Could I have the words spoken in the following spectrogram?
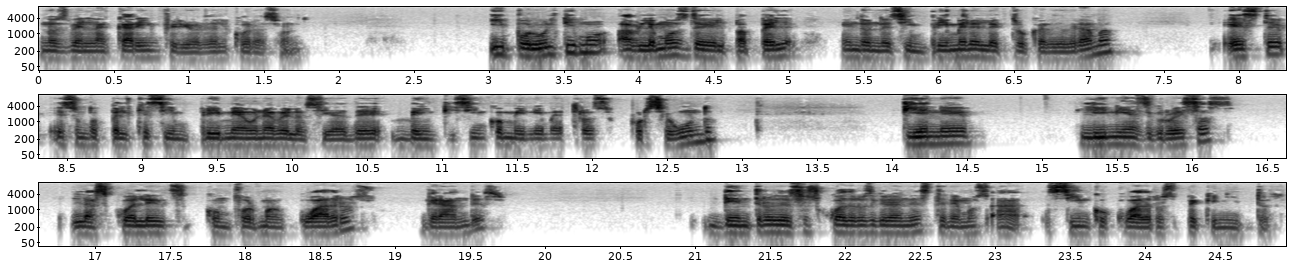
nos ven la cara inferior del corazón. Y por último, hablemos del papel en donde se imprime el electrocardiograma. Este es un papel que se imprime a una velocidad de 25 milímetros por segundo. Tiene líneas gruesas, las cuales conforman cuadros grandes Dentro de esos cuadros grandes tenemos a cinco cuadros pequeñitos.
